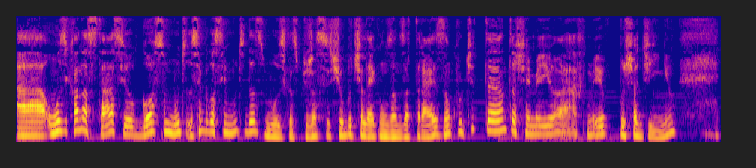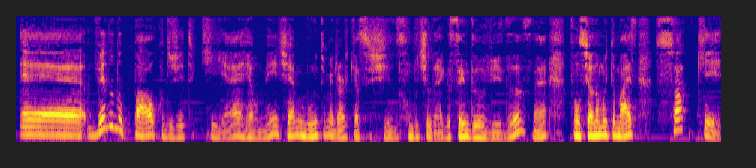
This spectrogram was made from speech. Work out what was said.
Ah, o musical Anastácia, eu gosto muito, eu sempre gostei muito das músicas, porque eu já assisti o bootleg uns anos atrás, não curti tanto, achei meio, ah, meio puxadinho. É, vendo no palco do jeito que é, realmente, é muito melhor que assistir um bootleg, sem dúvidas, né? Funciona muito mais, só que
